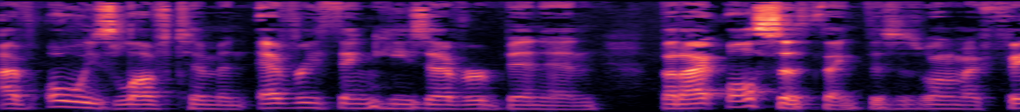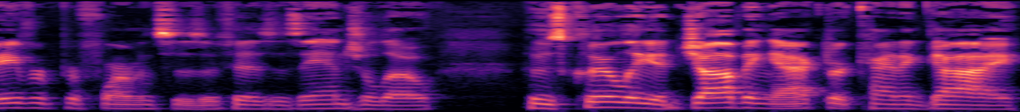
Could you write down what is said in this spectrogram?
i've always loved him in everything he's ever been in but i also think this is one of my favorite performances of his is angelo who's clearly a jobbing actor kind of guy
